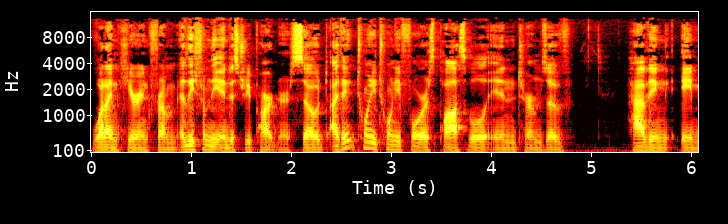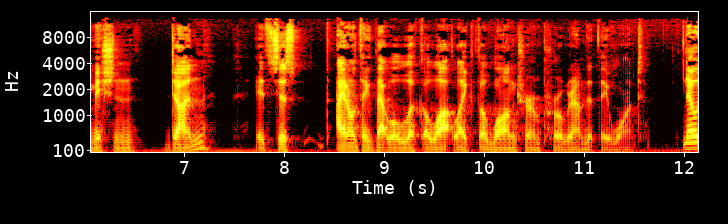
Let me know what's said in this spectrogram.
what I'm hearing from, at least from the industry partners. So I think 2024 is possible in terms of having a mission done. It's just, I don't think that will look a lot like the long term program that they want. Now,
